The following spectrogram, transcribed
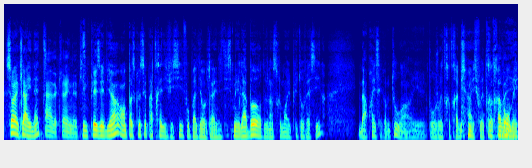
sur la clarinette, ah, la clarinette, qui me plaisait bien, parce que c'est pas très difficile, il faut pas le dire au clarinettisme, mais l'abord de l'instrument est plutôt facile. Ben après, c'est comme tout. Hein. Pour jouer très très bien, il faut être très très bon. Mais,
